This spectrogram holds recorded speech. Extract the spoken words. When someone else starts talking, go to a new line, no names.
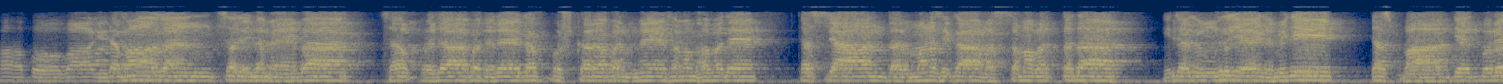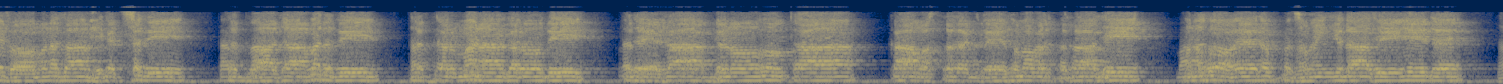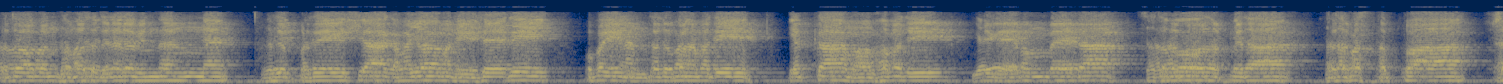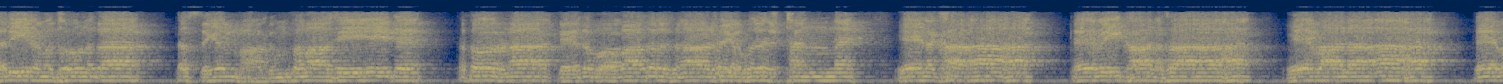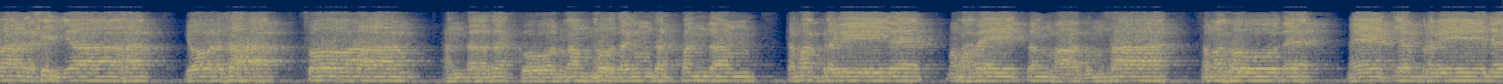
आपो वा सलिलमेव स प्रजापतिरेकः पुष्करपन्ने समभवदे तस्यान्तर्मनसि कामः समवर्तत। इदगुम्ह्रियेयमिति यस्माद्यत्पुरुषो मनसाभिगच्छति। तद्वाचा वदति तत्कर्म न करोति तदेषाभ्यणोक्ता। कामस्तदग्रे समवर्तताधि मनसो यदासीत् ततो बन्धमसजनरविन्दन् हृदिप्रदेश्यागमयो मनीषेति उपैनम् तदुपनमति। यत्कामो भवति। य एवम् वेद। स तपोदप्यत तदपस्तप्त्वा शरीरमधोनत। तस्य यन्माकम् समासीत्। ततो ऋणाकेतवोपादरसनाढयमुतिष्ठन् येन खाः कैवैखानसाः एवालाः एवालशिल्याः यो रसः सोमाम् अन्तरतः कोर्मम् भूतकम् सर्पन्तम् तमब्रवीत् मम वै त्वम् मापुंसा समभूत् नेत्यब्रवीत्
